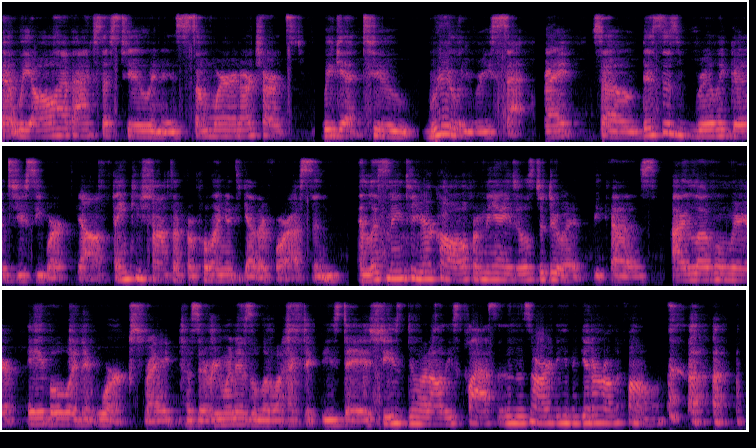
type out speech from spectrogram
that we all have access to and is somewhere in our charts. We get to really reset right? So this is really good, juicy work, y'all. Thank you, Shanta, for pulling it together for us and, and listening to your call from the angels to do it because I love when we're able and it works, right? Because everyone is a little hectic these days. She's doing all these classes. It's hard to even get her on the phone.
